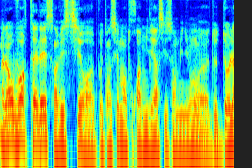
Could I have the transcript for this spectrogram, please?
Alors, voir Thales investir euh, potentiellement 3 milliards 600 millions de dollars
